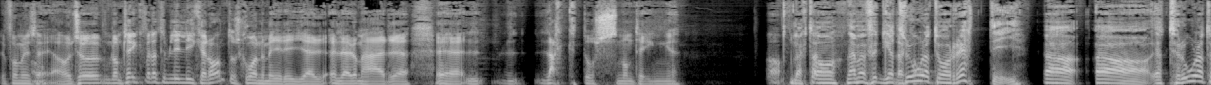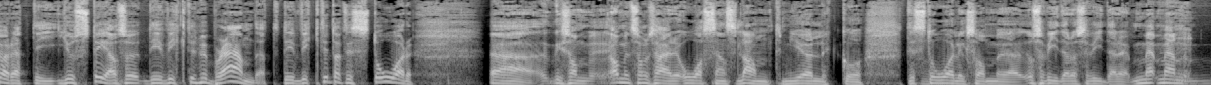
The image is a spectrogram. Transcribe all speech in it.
Det får man ju säga. Och så, de tänker väl att det blir likadant hos Skånemejerier eller de här eh, Lactos någonting. Lagt, ja. Nej, men för jag Lagt tror att du har rätt i. Ja, ja, jag tror att du har rätt i just det. Alltså, det är viktigt med brandet. Det är viktigt att det står Uh, liksom, ja, men som så här Åsens lantmjölk och det står liksom eh, och så vidare och så vidare. Men, men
